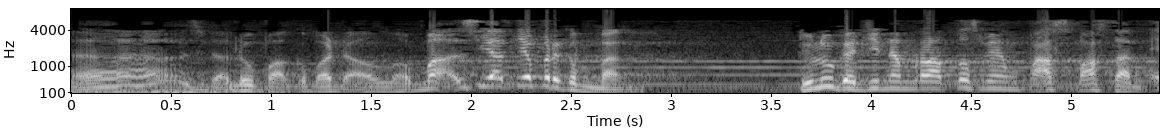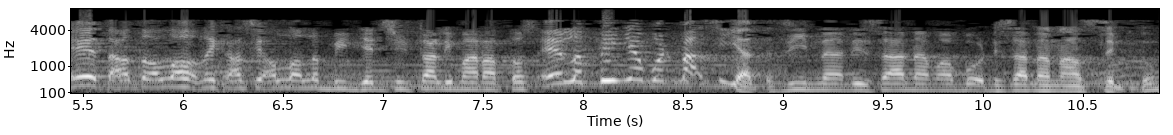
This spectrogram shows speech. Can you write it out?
Ah, sudah lupa kepada Allah. Maksiatnya berkembang. Dulu gaji 600 memang pas-pasan. Eh, tak tahu Allah kasih Allah lebih jadi juta 500. Eh, lebihnya buat maksiat. Zina di sana, mabuk di sana, nasib tuh.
